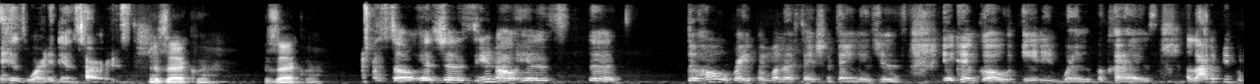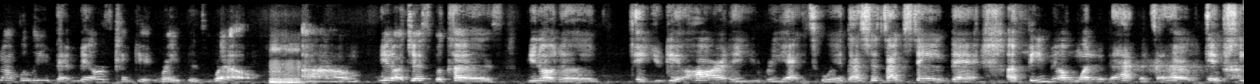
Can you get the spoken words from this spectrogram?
his word against hers. exactly, exactly. So it's just, you know, is the the whole rape and molestation thing is just it can go any way because a lot of people don't believe that males can get raped as well. hmm Um, you know, just because you know the and you get hard and you react to it. That's just like saying that a female wanted to happen to her if she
